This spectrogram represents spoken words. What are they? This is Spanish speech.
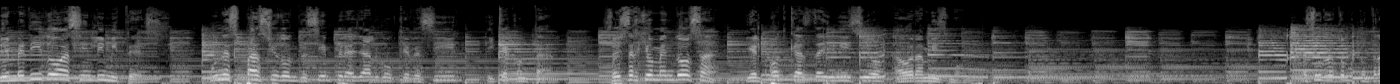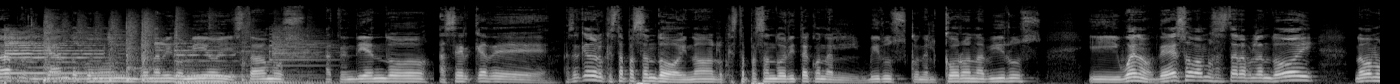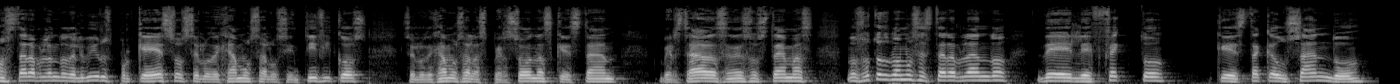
Bienvenido a Sin Límites, un espacio donde siempre hay algo que decir y que contar. Soy Sergio Mendoza y el podcast da inicio ahora mismo. Hace un rato me encontraba platicando con un buen amigo mío y estábamos atendiendo acerca de acerca de lo que está pasando hoy, ¿no? Lo que está pasando ahorita con el virus, con el coronavirus. Y bueno, de eso vamos a estar hablando hoy. No vamos a estar hablando del virus porque eso se lo dejamos a los científicos, se lo dejamos a las personas que están versadas en esos temas. Nosotros vamos a estar hablando del efecto que está causando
